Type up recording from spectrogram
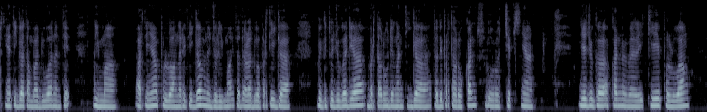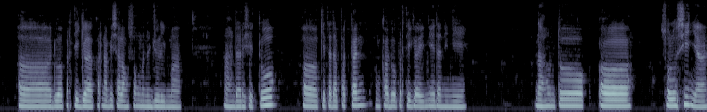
artinya 3 tambah 2 nanti 5 artinya peluang dari 3 menuju 5 itu adalah 2 per 3 begitu juga dia bertaruh dengan 3 atau dipertaruhkan seluruh chipsnya. Dia juga akan memiliki peluang uh, eh, 2 per 3 karena bisa langsung menuju 5 nah dari situ uh, kita dapatkan angka 2 per 3 ini dan ini. Nah untuk uh, solusinya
